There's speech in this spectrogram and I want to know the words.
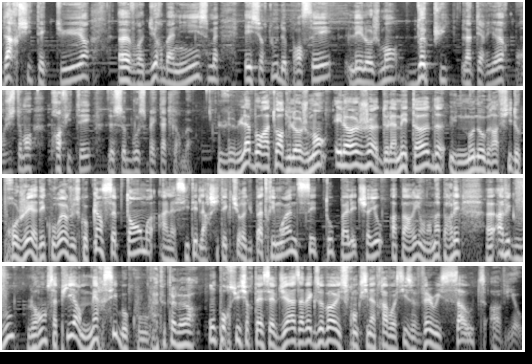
d'architecture, œuvre d'urbanisme et surtout de penser les logements depuis l'intérieur pour justement profiter de ce beau spectacle urbain. Le laboratoire du logement éloge de la méthode, une monographie de projet à découvrir jusqu'au 15 septembre à la Cité de l'Architecture et du Patrimoine. C'est au Palais de Chaillot à Paris. On en a parlé euh, avec vous, Laurent Sapir. Merci beaucoup. À tout à l'heure. On poursuit sur TSF Jazz avec The Voice. Frank Sinatra, voici The Very South of You.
